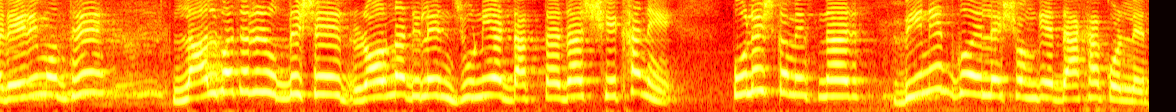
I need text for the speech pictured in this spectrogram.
আর এরই মধ্যে লালবাজারের উদ্দেশ্যে রওনা দিলেন জুনিয়র ডাক্তাররা। সেখানে পুলিশ কমিশনার বিনীত গোয়েলের সঙ্গে দেখা করলেন।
